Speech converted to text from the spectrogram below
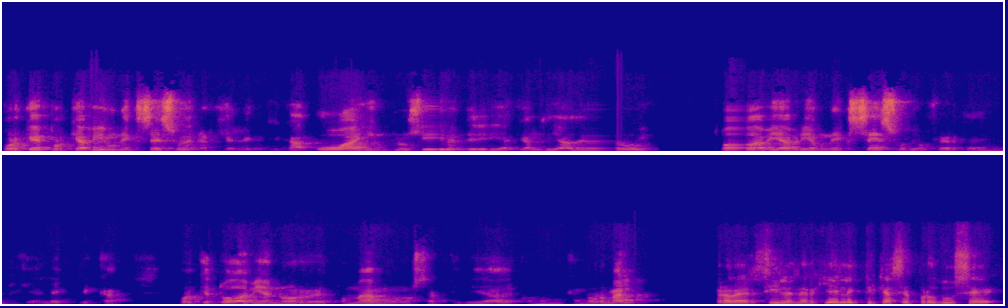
¿Por qué? Porque había un exceso de energía eléctrica o hay inclusive, te diría que al día de hoy todavía habría un exceso de oferta de energía eléctrica porque todavía no retomamos nuestra actividad económica normal. Pero a ver, si la energía eléctrica se produce,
